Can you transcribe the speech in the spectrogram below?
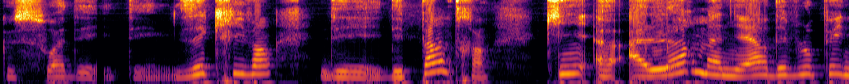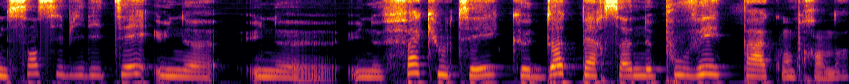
que ce soit des, écrivains, des, peintres, qui, euh, à leur manière, développaient une sensibilité, une, faculté que d'autres personnes ne pouvaient pas comprendre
